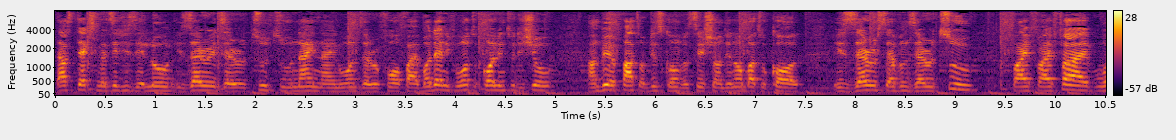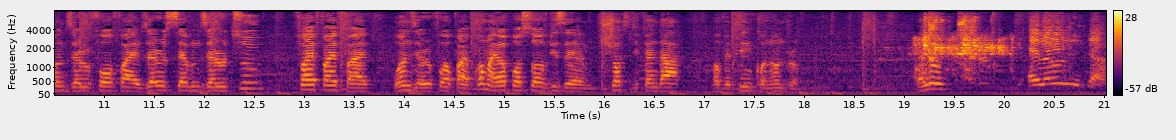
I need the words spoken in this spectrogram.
that's text messages alone, is 08022991045. But then if you want to call into the show and be a part of this conversation, the number to call is 0702 555 1045 0702 555 1045. Come and help us solve this um, short defender of a team conundrum. Hello, Hello, sir.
